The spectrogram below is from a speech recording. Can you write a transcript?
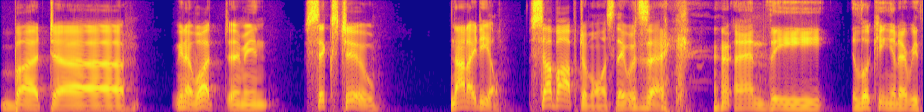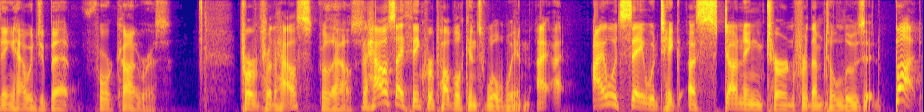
But uh, you know what? I mean, 6 2, not ideal. Suboptimal, as they would say. and the looking at everything, how would you bet for Congress for, for the House? for the House? The House, I think Republicans will win. I, I, I would say it would take a stunning turn for them to lose it. But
